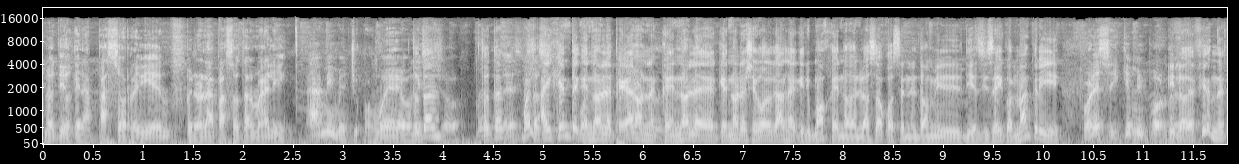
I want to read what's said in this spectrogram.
No digo que la pasó re bien, pero no la pasó tan mal y. A mí me chupa un huevo, qué Total, sé yo. ¿me total. entendés? Bueno, Yo- hay gente que no le pegaron, ¿me que no le, que no le llegó el gas lacrimógeno en los ojos en el 2016 con Macri. Por eso, ¿y qué me importa? Y lo defiende.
